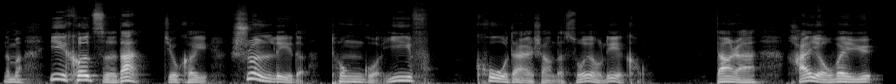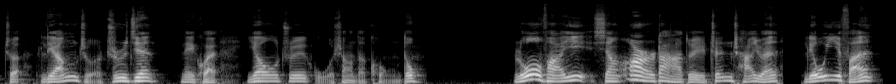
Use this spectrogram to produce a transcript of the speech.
那么一颗子弹就可以顺利的通过衣服、裤带上的所有裂口。当然，还有位于这两者之间那块腰椎骨上的孔洞。罗法医向二大队侦查员刘一凡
